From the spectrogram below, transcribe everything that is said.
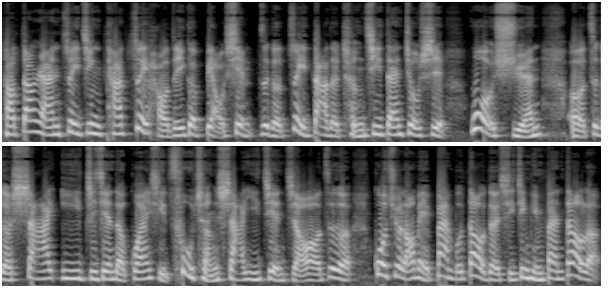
好，当然，最近他最好的一个表现，这个最大的成绩单就是斡旋，呃，这个沙伊之间的关系，促成沙伊建交哦，这个过去老美办不到的，习近平办到了。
